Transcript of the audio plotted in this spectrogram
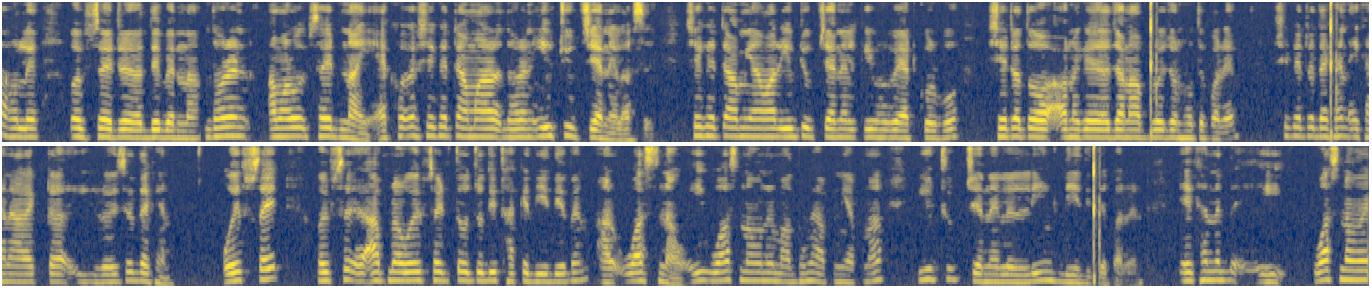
তাহলে ওয়েবসাইট দেবেন না। ধরেন আমার ওয়েবসাইট নাই, এখন সেক্ষেত্রে আমার ধরেন ইউটিউব চ্যানেল আছে। সেক্ষেত্রে আমি আমার ইউটিউব চ্যানেল কীভাবে অ্যাড করব, সেটা তো অনেকে জানা প্রয়োজন হতে পারে। সেক্ষেত্রে দেখেন এখানে আরেকটা রয়েছে, দেখেন। ওয়েবসাইট ওয়েবসাইট আপনার ওয়েবসাইট তো যদি থাকে দিয়ে দেবেন। আর ওয়াচ নাও এই ওয়াচ নাউনের মাধ্যমে আপনি আপনার ইউটিউব চ্যানেলের লিংক দিয়ে দিতে পারেন। এখানে এই ওয়াচ নামে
